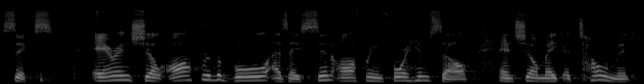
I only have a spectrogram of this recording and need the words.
6. Aaron shall offer the bull as a sin offering for himself and shall make atonement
